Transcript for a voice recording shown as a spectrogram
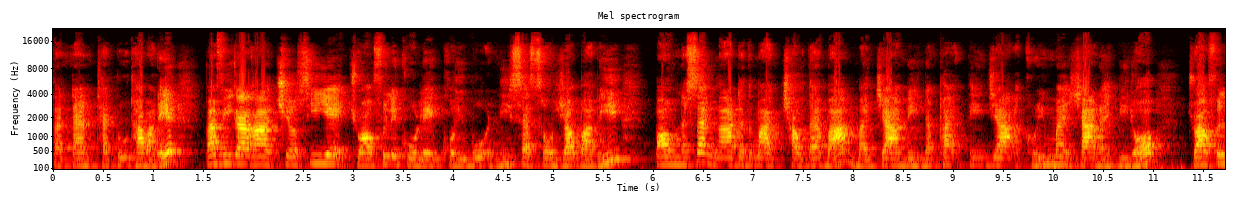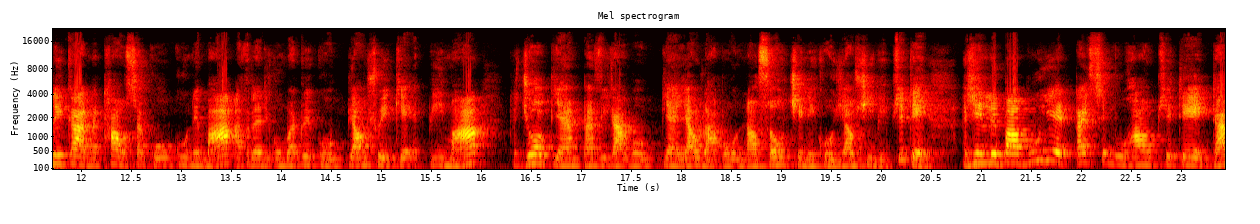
တက်တန်းထပ်တိုးထားပါတယ်ဘန်ဖီကာက Chelsea ရဲ့ Joao Felix ကိုလည်းခေါ်ယူဖို့အနည်းဆက်ဆုံးရောက်ပါပြီပေါင်25.6တန်းပါမကြာမီနှစ်ဖက်အသင်းကြား agreement ရနိုင်ပြီးတော့ Joao Felix က2019ခုနှစ်မှာ Atletico Madrid ကိုပြောင်းရွှေ့ခဲ့ပြီးမှတကြော့ပြန်ဘန်ဖီကာကိုပြန်ရောက်လာဖို့နောက်ဆုံးအခြေအနေကိုရောက်ရှိပြီဖြစ်တယ်။ အရင်လီဗာပူးရဲ့တိုက်စစ်မှုဟောင်းဖြစ်တဲ့ဒါ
